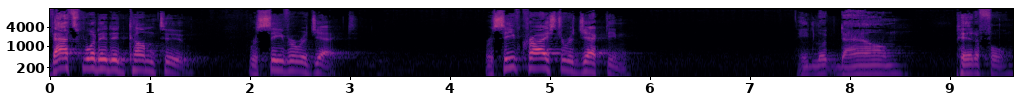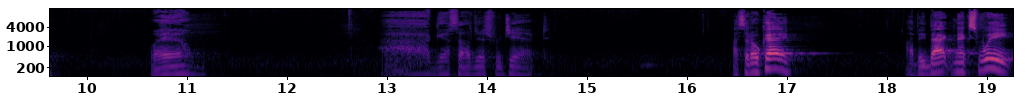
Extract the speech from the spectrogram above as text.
That's what it had come to receive or reject. Receive Christ or reject Him. He'd look down, pitiful. Well, I guess I'll just reject. I said, okay, I'll be back next week.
